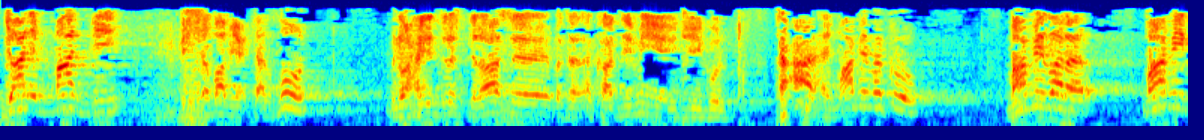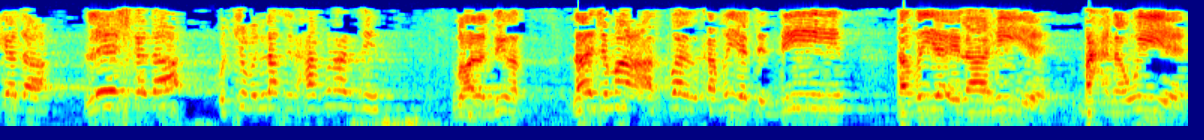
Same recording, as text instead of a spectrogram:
جانب مادي؟ الشباب يعترضون. من واحد يدرس دراسة مثلا أكاديمية يجي يقول تعال هاي ما في مكروه ما في ضرر ما في كذا ليش كذا؟ وتشوف الناس ينحرفون عن الدين. هذا الدين لا يا جماعة أصلا قضية الدين قضية إلهية معنوية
